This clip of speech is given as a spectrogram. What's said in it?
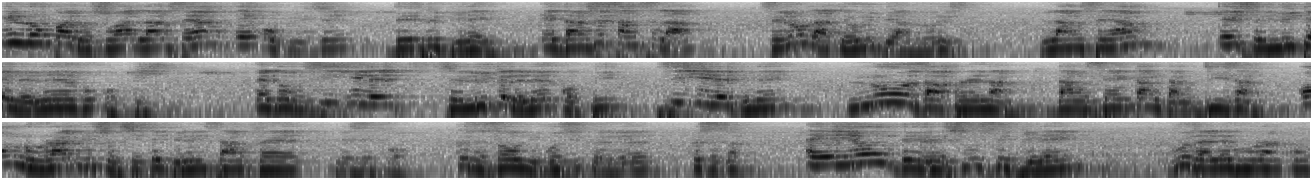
ils n'ont pas le choix. L'enseignant est obligé d'être bilingue. Et dans ce sens-là, selon la théorie behavioriste, l'enseignant est celui que l'élève copie. Et donc, s'il est celui que l'élève copie, s'il est bilingue, nos apprenants, dans 5 ans, dans 10 ans, on aura une société bilingue sans faire les efforts. Que ce soit au niveau supérieur, que ce soit. Ayons des ressources bilingues, vous allez vous rendre compte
